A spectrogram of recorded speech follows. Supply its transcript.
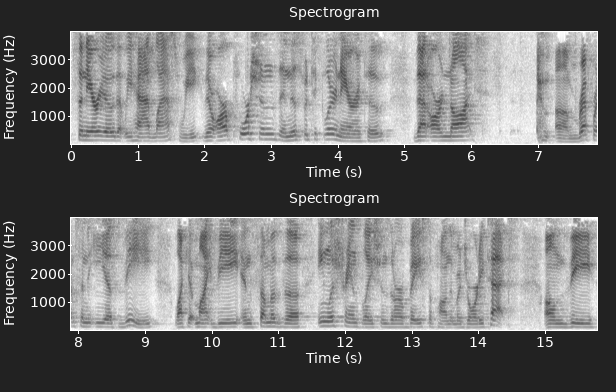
scenario that we had last week. There are portions in this particular narrative that are not um, referenced in the ESV, like it might be in some of the English translations that are based upon the majority text. On the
